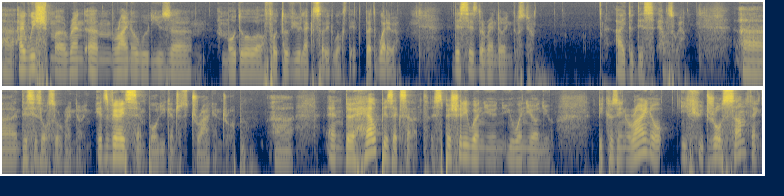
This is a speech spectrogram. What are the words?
uh, I wish uh, Rend, um, Rhino would use uh, Modo or PhotoView like SolidWorks did, but whatever. This is the rendering those two. I do this elsewhere. this is also rendering. It's very simple. You can just drag and drop. Uh, and the help is excellent, especially when you, you when you're new, because in Rhino, if you draw something,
